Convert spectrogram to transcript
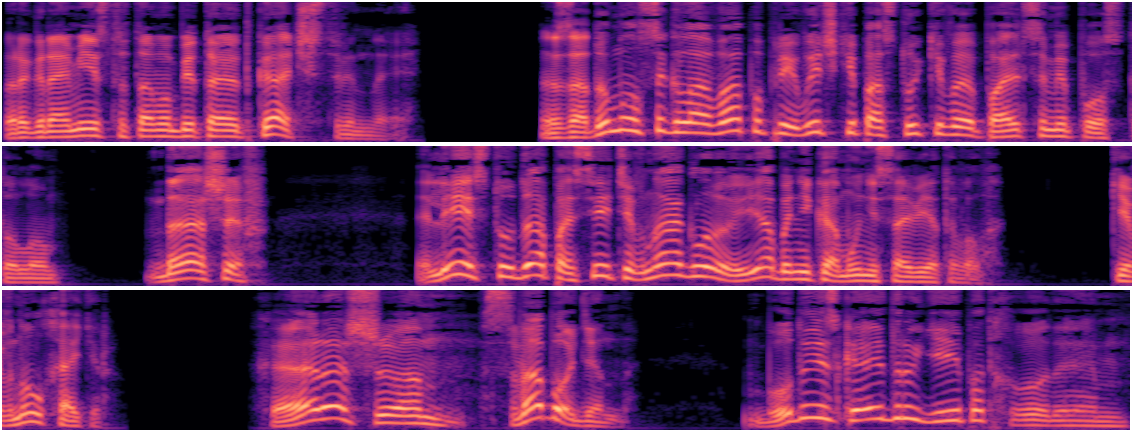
программисты там обитают качественные. Задумался глава по привычке, постукивая пальцами по столу. Да, шеф, лезть туда по сети в наглую я бы никому не советовал. Кивнул хакер. Хорошо, свободен. Буду искать другие подходы.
